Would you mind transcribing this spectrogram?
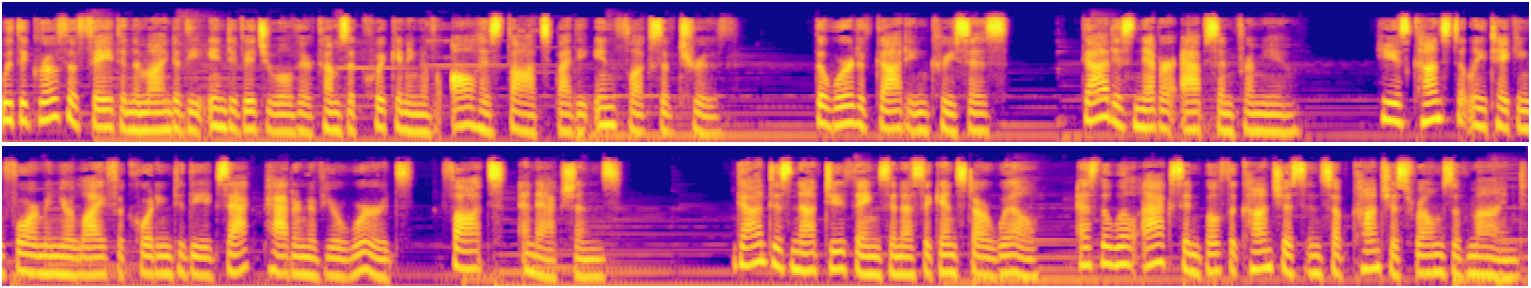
With the growth of faith in the mind of the individual, there comes a quickening of all his thoughts by the influx of truth. The Word of God increases. God is never absent from you. He is constantly taking form in your life according to the exact pattern of your words, thoughts, and actions. God does not do things in us against our will, as the will acts in both the conscious and subconscious realms of mind.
